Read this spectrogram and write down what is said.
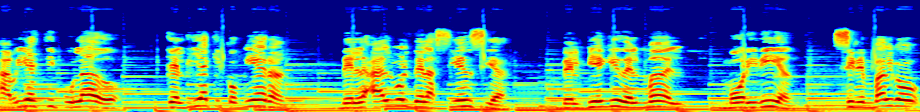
había estipulado que el día que comieran del árbol de la ciencia, del bien y del mal, morirían. Sin embargo,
